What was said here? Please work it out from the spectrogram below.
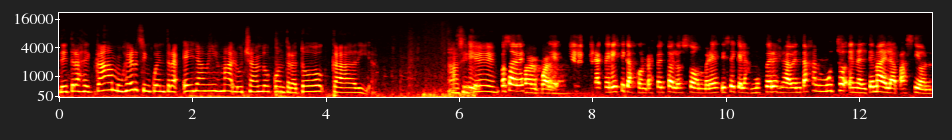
detrás de cada mujer se encuentra ella misma luchando contra todo cada día. Así Sí. que Vos sabés que una de las características con respecto a los hombres dice que las mujeres la aventajan mucho en el tema de la pasión,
